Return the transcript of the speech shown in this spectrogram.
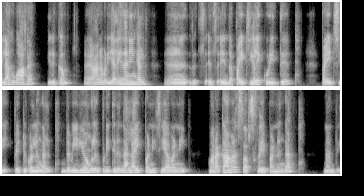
இலகுவாக இருக்கும். ஆனபடியால் இதை நீங்கள் இந்த பயிற்சிகளை குறித்து பயிற்சி பெற்றுக்கொள்ளுங்கள் இந்த வீடியோ உங்களுக்கு பிடித்திருந்தால் லைக் பண்ணி ஷேர் பண்ணி மறக்காமல் சப்ஸ்கிரைப் பண்ணுங்கள் நன்றி.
